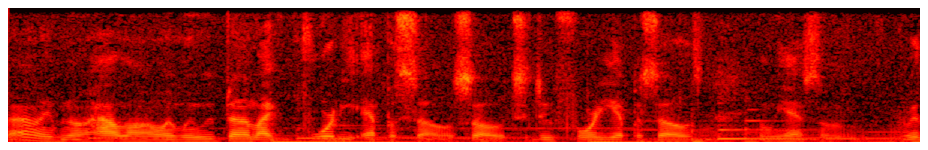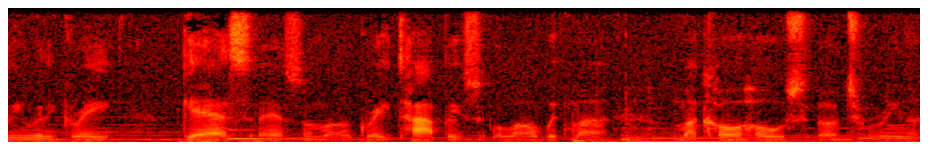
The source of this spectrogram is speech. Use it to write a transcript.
I don't even know how long. I mean, we've done like 40 episodes. So, to do 40 episodes, and we have some really, really great guests and some uh, great topics along with my my co-host uh, Tarina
